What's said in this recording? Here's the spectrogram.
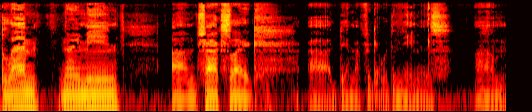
Blem, you know what I mean? Um, tracks like, uh, damn, I forget what the name is. Um,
